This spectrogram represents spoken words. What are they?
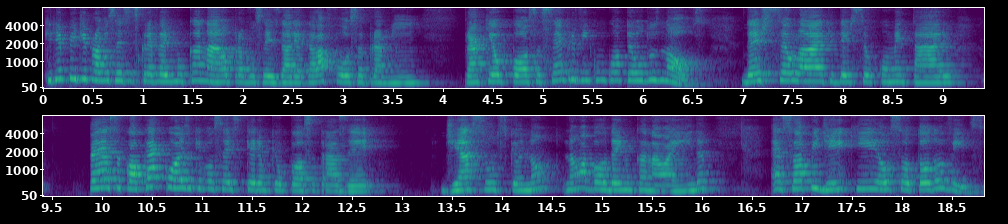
Queria pedir para vocês se inscreverem no canal, para vocês darem aquela força para mim, para que eu possa sempre vir com conteúdos novos. Deixe seu like, deixe seu comentário, peça qualquer coisa que vocês queiram que eu possa trazer de assuntos que eu não, não abordei no canal ainda. É só pedir que eu sou todo ouvidos.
